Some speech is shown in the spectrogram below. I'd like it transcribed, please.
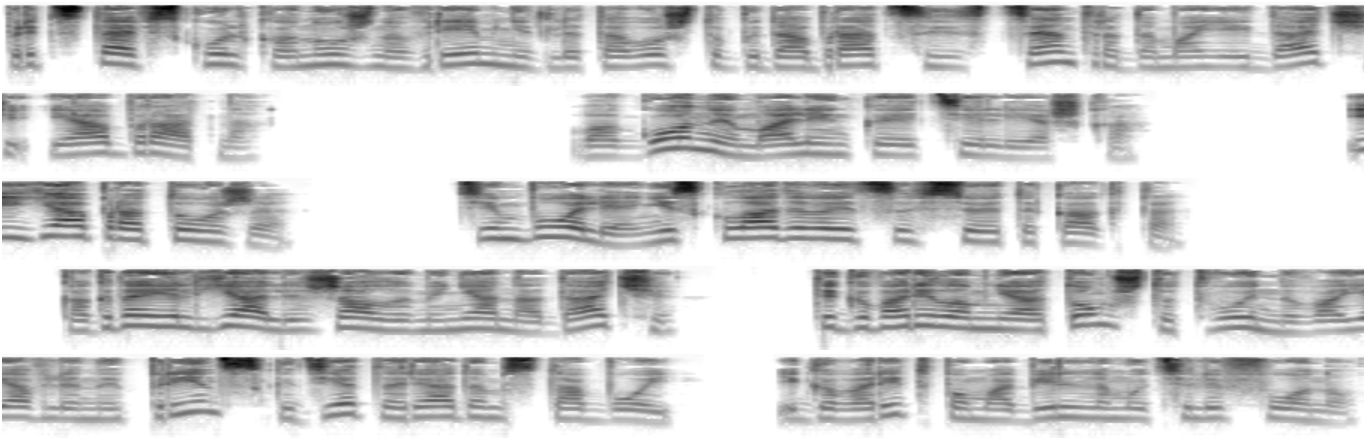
Представь, сколько нужно времени для того, чтобы добраться из центра до моей дачи и обратно. Вагон и маленькая тележка. И я про то же. Тем более, не складывается все это как-то. Когда Илья лежал у меня на даче, ты говорила мне о том, что твой новоявленный принц где-то рядом с тобой и говорит по мобильному телефону.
